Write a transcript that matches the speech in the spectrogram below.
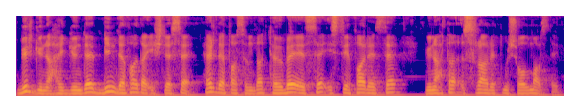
bir günahı günde bin defa da işlese, her defasında tövbe etse, istiğfar etse, günahta ısrar etmiş olmaz dedi.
